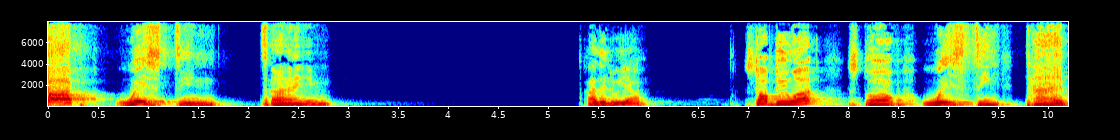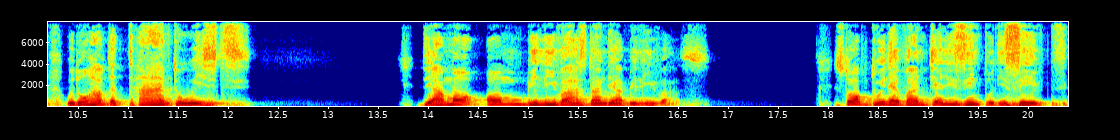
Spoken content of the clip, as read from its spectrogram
Stop wasting time. Hallelujah. Stop doing what? Stop wasting time. We don't have the time to waste. There are more unbelievers than there are believers. Stop doing evangelism to the saved.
